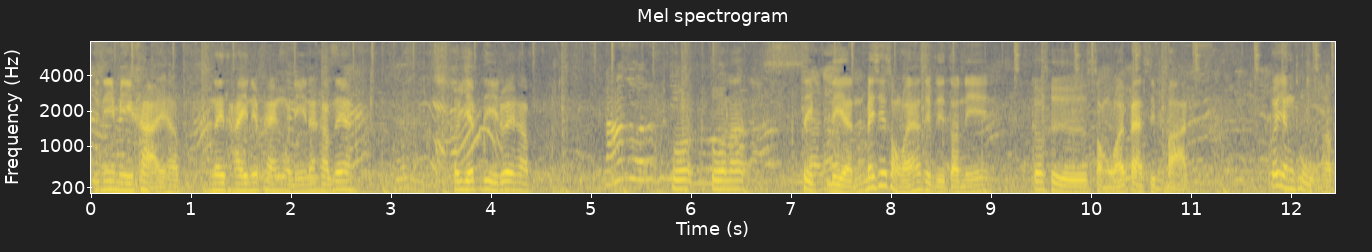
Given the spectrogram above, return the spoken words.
ที่นี่มีขายครับ ในไทยนี่แพงกว่านี้นะครับ เนี่ยเขาเย็บดีด้วยครับ ตัวตัวละสิบเหรียญไม่ใช่250เหรียญตอนนี้ ก็คือ280บาท ก็ยังถูกครับ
